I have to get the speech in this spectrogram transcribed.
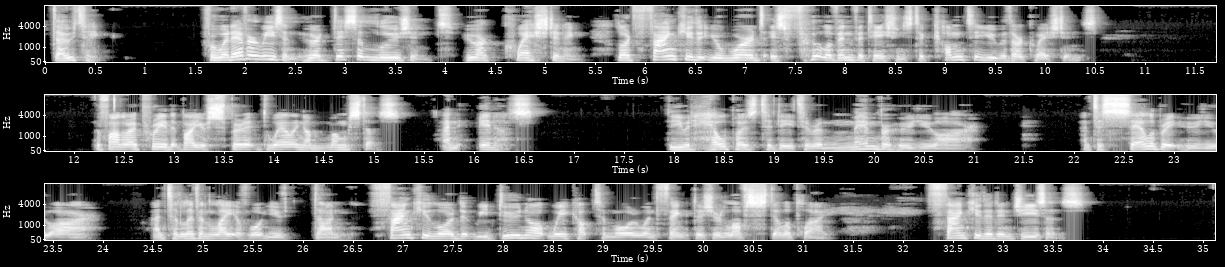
doubting, for whatever reason, who are disillusioned, who are questioning. Lord, thank you that your word is full of invitations to come to you with our questions. But Father, I pray that by your Spirit dwelling amongst us and in us, that you would help us today to remember who you are and to celebrate who you are and to live in light of what you've done. Thank you, Lord, that we do not wake up tomorrow and think, does your love still apply? Thank you that in Jesus,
